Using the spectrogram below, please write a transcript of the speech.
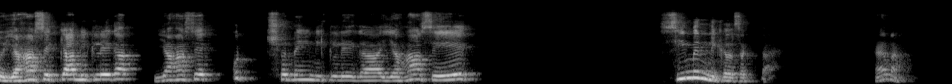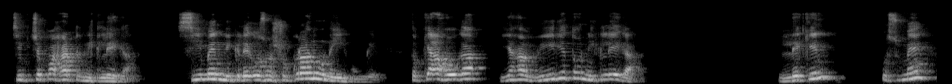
तो यहाँ से क्या निकलेगा? यहाँ से कुछ नहीं निकलेगा। यहाँ से सीमेन निकल सकता है। है ना? चिपचिपाहट निकलेगा। सीमेन निकलेगा, उसमें शुक्राणु नहीं होंगे। तो क्या होगा? यहाँ वीर्य तो निकलेगा, लेकिन उसमें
